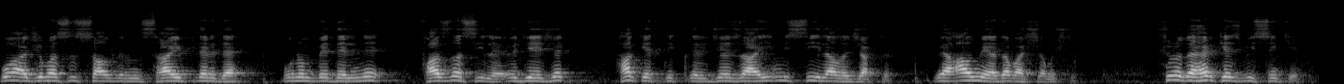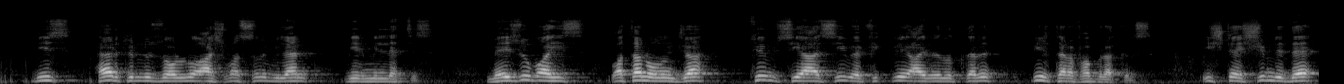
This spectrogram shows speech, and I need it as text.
bu acımasız saldırının sahipleri de bunun bedelini fazlasıyla ödeyecek, hak ettikleri cezayı misliyle alacaktır ve almaya da başlamıştır. Şunu da herkes bilsin ki biz her türlü zorluğu aşmasını bilen bir milletiz. Mevzu bahis vatan olunca tüm siyasi ve fikri ayrılıkları bir tarafa bırakırız. İşte şimdi de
